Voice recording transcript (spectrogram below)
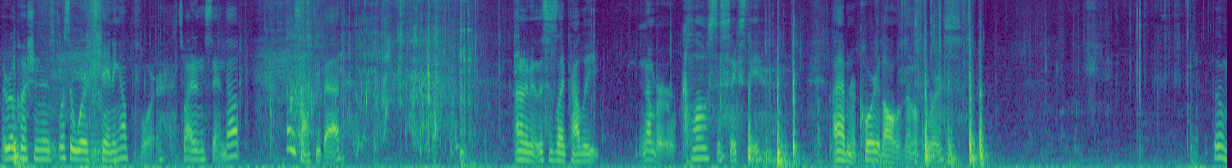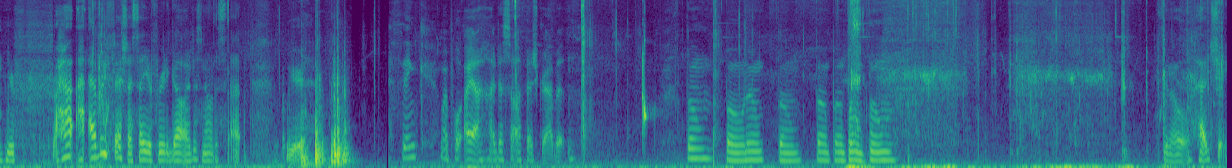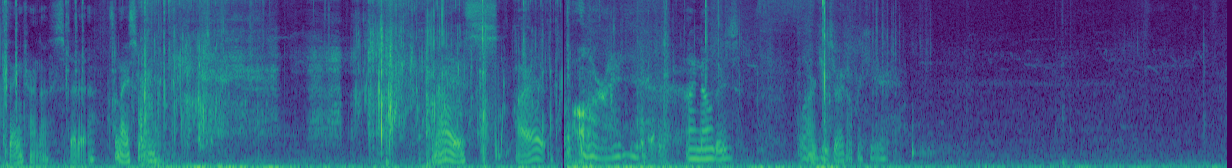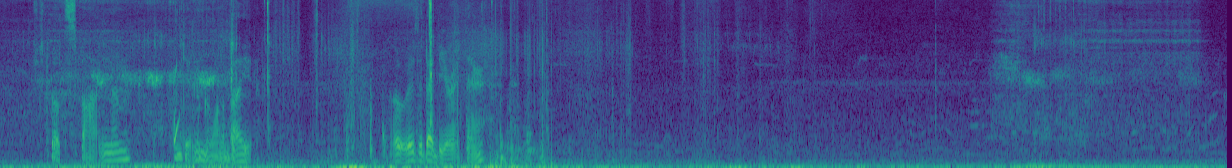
The real question is, what's it worth standing up for? That's why I didn't stand up. That was not too bad. I don't even, this is like probably number close to 60. I haven't recorded all of them, of course. Boom, you're, every fish I say you're free to go. I just noticed that. Weird. I think my pole, oh yeah, I just saw a fish grab it. Boom, boom, boom, boom, boom, boom, boom, boom. Doing a little head shake thing, trying to spit it. It's a nice one. Nice. All right. All right. I know there's largies right over here. About spotting them and getting them to want to bite. Oh, there's a dead deer right there.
